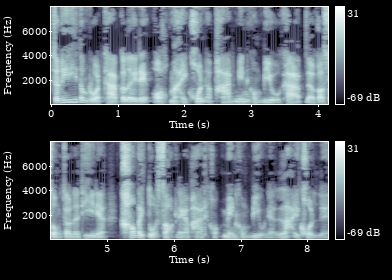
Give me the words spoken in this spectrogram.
เจ้าหน้าที่ตำรวจครับก็เลยได้ออกหมายค้นอพาร์ตเมนต์ของบิลครับ แล้วก็ส่งเจ้าหน้าที่เนี่ยเข้าไปตรวจสอบในอพาร์ตเมนต์ของบิลเนี่ยหลายคนเลย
